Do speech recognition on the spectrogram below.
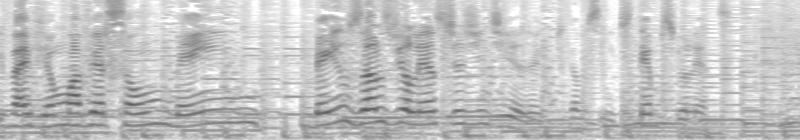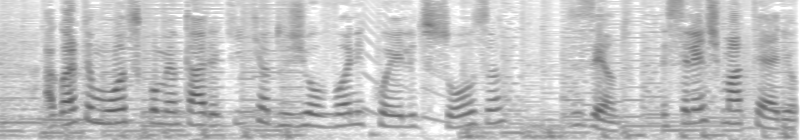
e vai ver uma versão bem bem os anos violentos de hoje em dia, né? digamos assim, os tempos violentos. Agora tem um outro comentário aqui que é do Giovanni Coelho de Souza, dizendo: Excelente matéria.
